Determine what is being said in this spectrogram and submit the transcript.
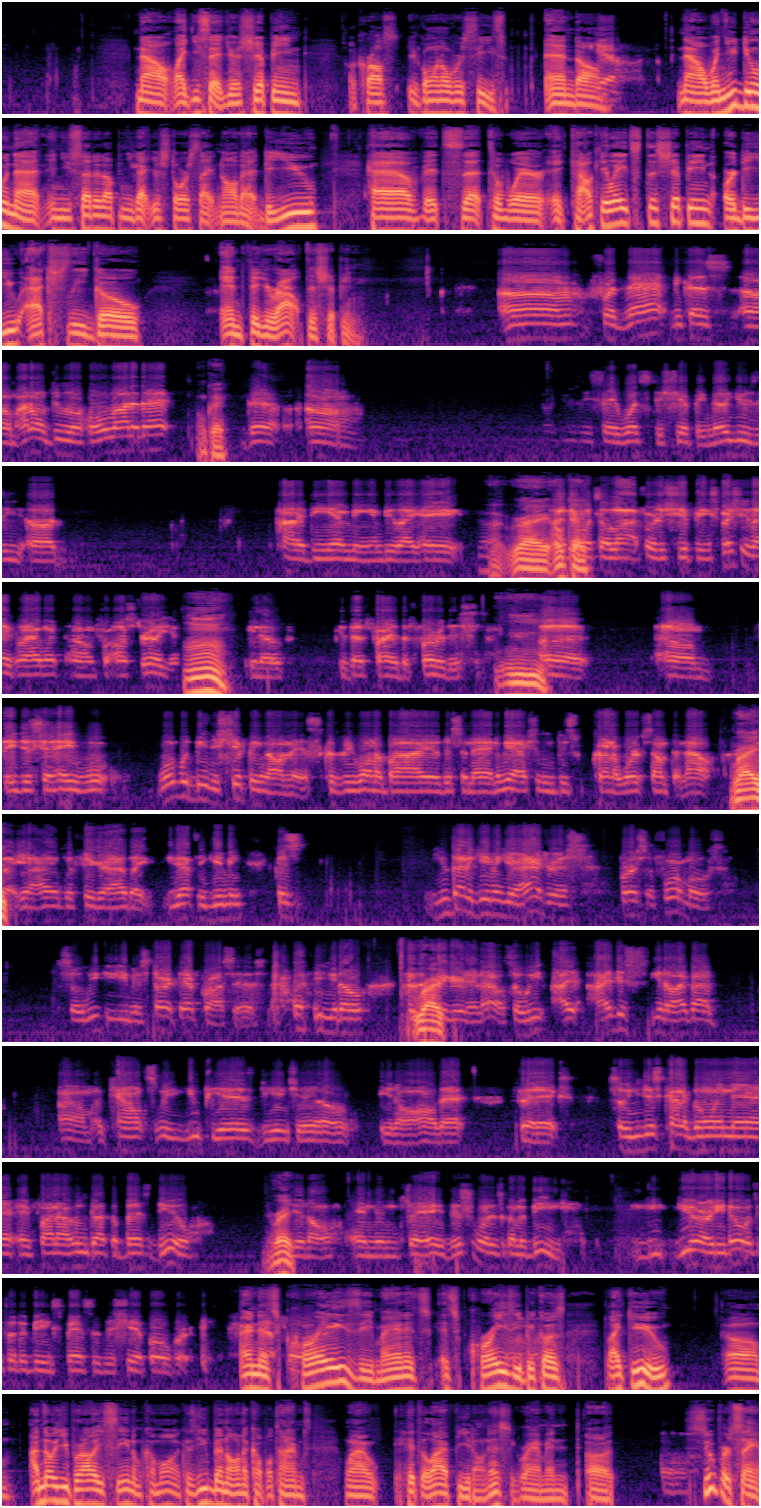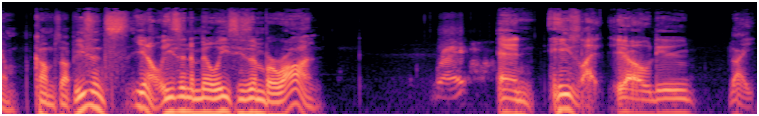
now, like you said, you're shipping across you're going overseas. And um Yeah. Now when you're doing that and you set it up and you got your store site and all that, do you have it set to where it calculates the shipping or do you actually go and figure out the shipping? Um, for that because um, I don't do a whole lot of that. Okay. They um, they'll usually say what's the shipping. They'll usually uh kind of DM me and be like, hey, Uh, right. I know Okay. it's a lot for the shipping, especially like when I went um, for Australia. Mm. You know, because that's probably the furthest. Mm. Uh, um, they just said, hey, what what would be the shipping on this? Because we want to buy this and that, and we actually just kind of worked something out. Right. But yeah, I had to figure out like you have to give me because you got to give me your address first and foremost, so we can even start that process. you know, to Right. figuring it out. So we, I, I just, you know, I got um, accounts with UPS, DHL, you know, all that, FedEx. So you just kind of go in there and find out who's got the best deal Right. you know, and then say, hey, this is what it's going to be. You, you already know it's going to be expensive to ship over. and it's far. crazy, man. It's it's crazy because, like you, um, I know you probably seen them come on because you've been on a couple times when I hit the live feed on Instagram, and uh, Super Sam comes up. He's in, s- you know, he's in the Middle East. He's in Bahrain, Right? and he's like, "Yo, dude, like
